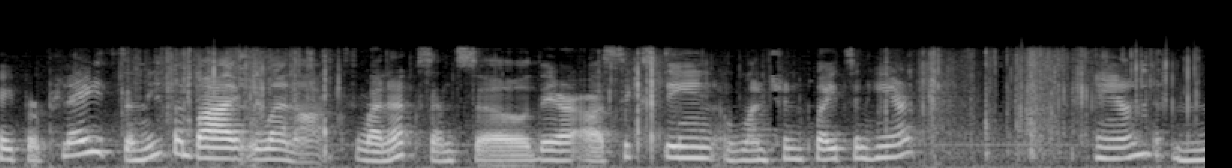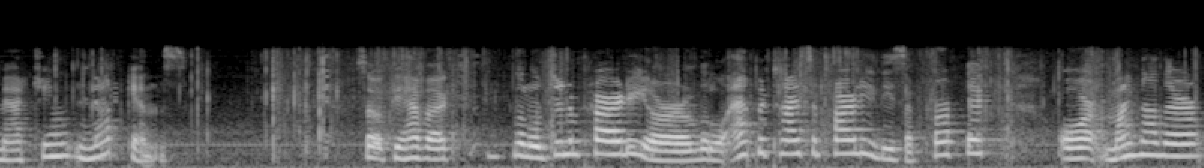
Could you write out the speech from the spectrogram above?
paper plates, and these are by Lenox. Lenox, and so there are 16 luncheon plates in here, and matching napkins. So if you have a little dinner party or a little appetizer party, these are perfect. Or my mother,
